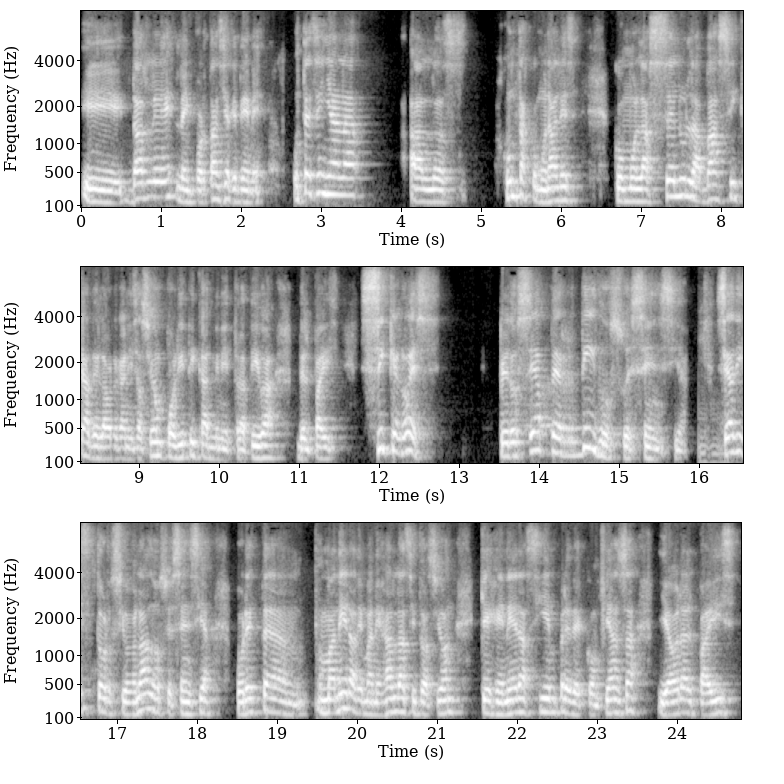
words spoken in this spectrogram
y darle la importancia que tiene. Usted señala a las juntas comunales como la célula básica de la organización política administrativa del país. Sí que lo es, pero se ha perdido su esencia, se ha distorsionado su esencia por esta manera de manejar la situación que genera siempre desconfianza y ahora el país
